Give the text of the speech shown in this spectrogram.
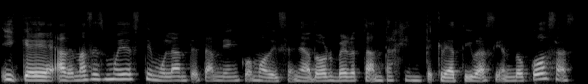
y que además es muy estimulante también como diseñador ver tanta gente creativa haciendo cosas.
